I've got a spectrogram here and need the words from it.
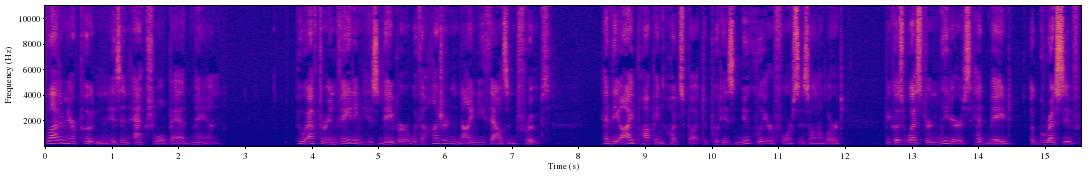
Vladimir Putin is an actual bad man who, after invading his neighbor with 190,000 troops, had the eye popping chutzpah to put his nuclear forces on alert because Western leaders had made aggressive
